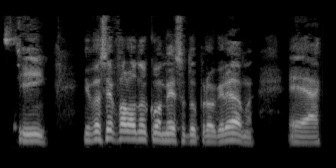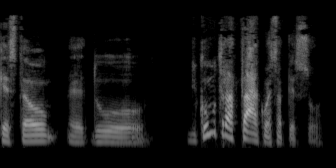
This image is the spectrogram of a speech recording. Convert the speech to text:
Sim, e você falou no começo do programa é, a questão é, do, de como tratar com essa pessoa.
